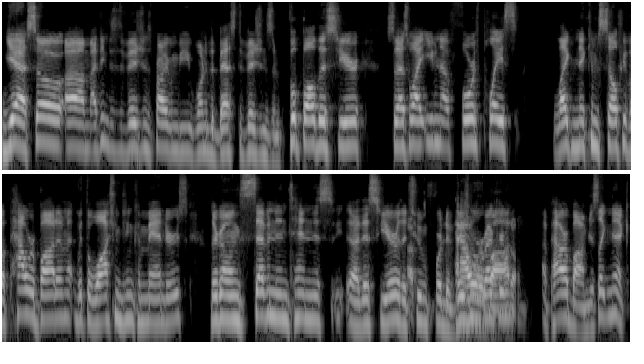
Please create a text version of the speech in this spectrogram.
Yeah, so um, I think this division is probably going to be one of the best divisions in football this year. So that's why even at fourth place, like Nick himself, you have a power bottom with the Washington Commanders. They're going seven and ten this uh, this year, the A two and four divisional Power record, bottom. a power bomb, just like Nick.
